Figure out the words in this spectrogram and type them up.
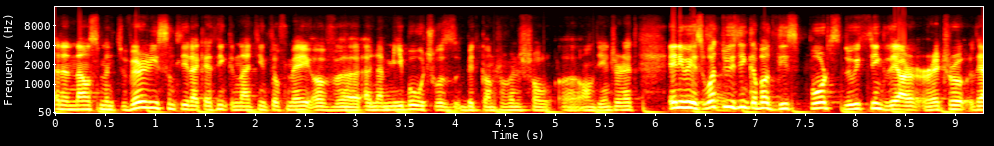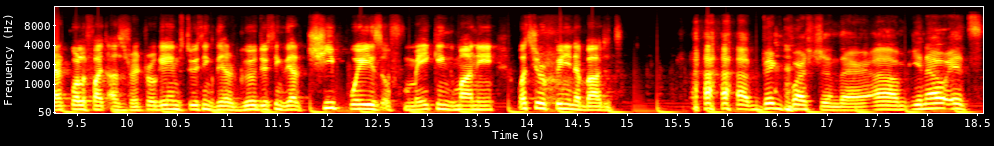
an announcement very recently, like I think the 19th of May, of an amiibo, which was a bit controversial on the internet. Anyways, what do you think about these ports? Do you think they are retro? They are qualified as retro games? Do you think they are good? Do you think they are cheap ways of making money? What's your opinion about it? Big question there. Um, you know, it's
